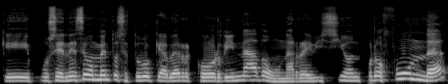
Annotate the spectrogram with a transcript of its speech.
que pues en ese momento se tuvo que haber coordinado una revisión profunda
